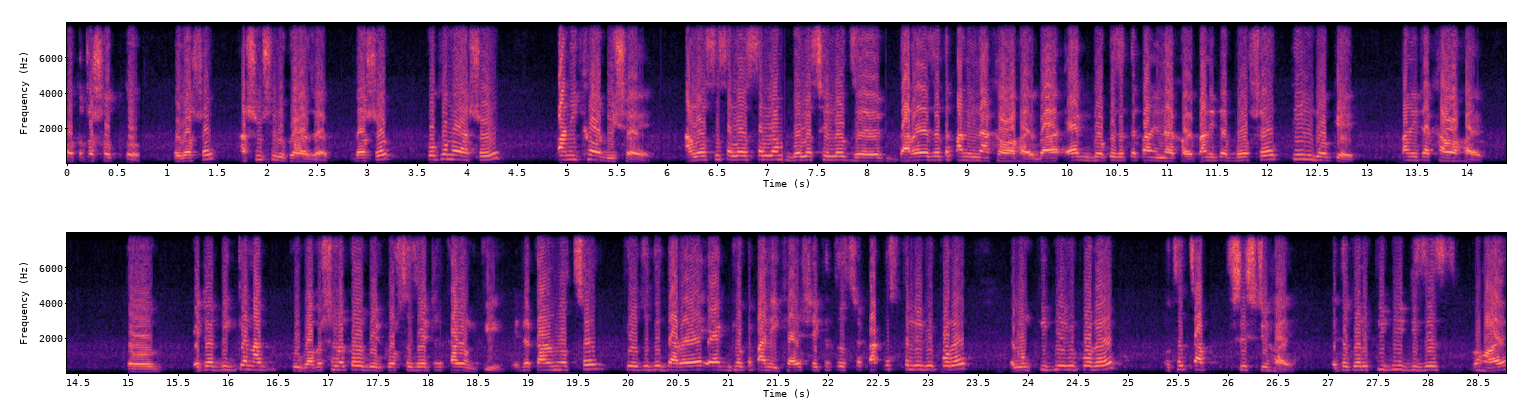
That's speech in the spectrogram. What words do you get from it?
কতটা সত্য। দর্শক, আসুন শুরু করা যাক। দর্শক, প্রথমে আসুন পানি খাওয়ার বিষয়ে। আল্লাহ বলেছিল যে দাঁড়ায় যাতে পানি না খাওয়া হয় বা এক ঢোকে যাতে পানি না খাওয়া হয়, পানিটা বসে তিন ঢোকে পানিটা খাওয়া হয়। তো এটা বিজ্ঞান গবেষণা করে বের করছে যে এটার কারণ কি? এটার কারণ হচ্ছে কেউ যদি দাঁড়ায় এক ঢোকে পানি খায়, সেক্ষেত্রে হচ্ছে পাকস্থলীর উপরে এবং কিডনির উপরে হচ্ছে চাপ সৃষ্টি হয়। এতে করে কিডনি ডিজিজ হয়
